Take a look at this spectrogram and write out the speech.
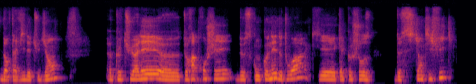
dans ta vie d'étudiant que tu allais te rapprocher de ce qu'on connaît de toi, qui est quelque chose de scientifique,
